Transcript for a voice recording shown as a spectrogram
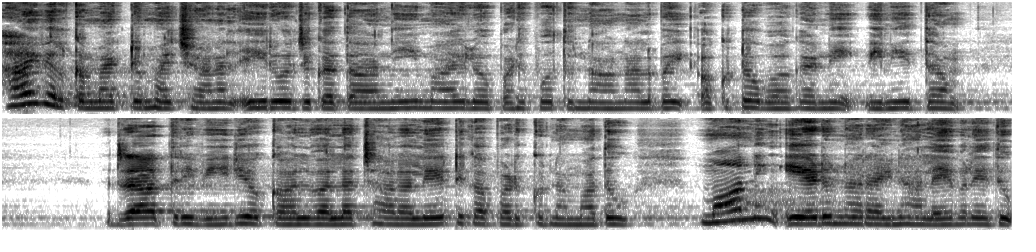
Hi welcome back to my channel ఈ రోజు గత నీ మాయలో పడిపోతున్న నలభై ఒకటో భాగాన్ని వినిద్దాం. రాత్రి వీడియో కాల్ వల్ల చాలా లేటుగా పడుకున్న మధు మార్నింగ్ ఏడున్నర అయినా లేవలేదు.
